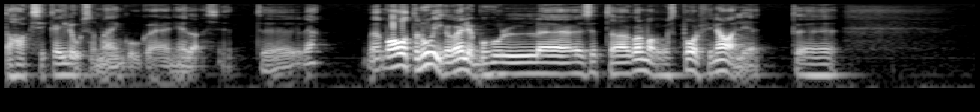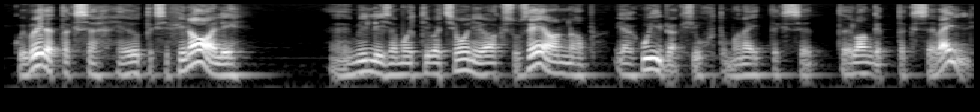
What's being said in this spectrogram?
tahaks ikka ilusa mänguga ja nii edasi, et jah. ma ootan huviga Kalju puhul äh, seda kolmapäevast poolfinaali, et äh, kui võidetakse ja jõutakse finaali Eh, millise motivatsioonilaksu see annab ja kui peaks juhtuma näiteks, et langetakse välja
